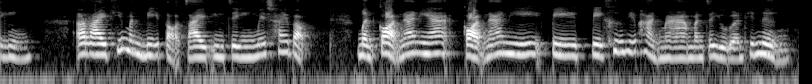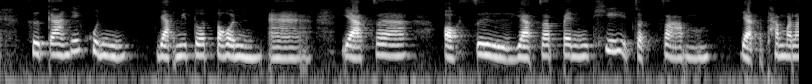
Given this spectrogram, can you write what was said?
ริง ๆ อะไรที่มันดีต่อใจจริง ๆ ไม่ใช่แบบเหมือนก่อนหน้านี้ก่อนหน้านี้ปีปีครึ่งที่ผ่านมามันจะอยู่เรือนที่หนึ่งคือการที่คุณ อยากมีตัวตนอ่าอยากจะออกสื่อ อยากจะเป็นที่จดจำอยากทำอะไร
